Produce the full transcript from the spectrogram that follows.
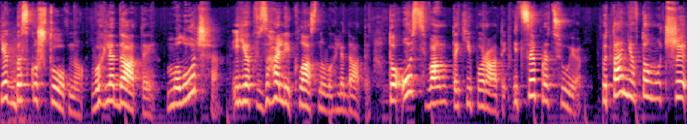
як безкоштовно виглядати молодше і як взагалі класно виглядати, то ось вам такі поради. І це працює. Питання в тому, чи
